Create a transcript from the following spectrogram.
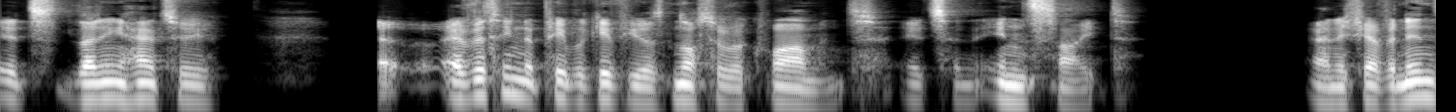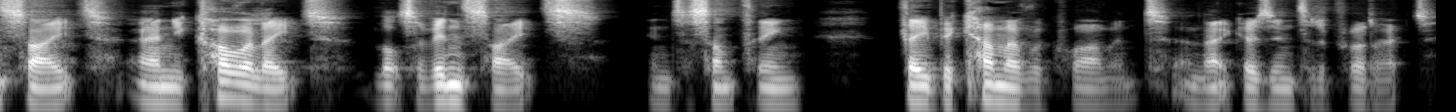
it's learning how to everything that people give you is not a requirement; it's an insight. And if you have an insight and you correlate lots of insights into something, they become a requirement, and that goes into the product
